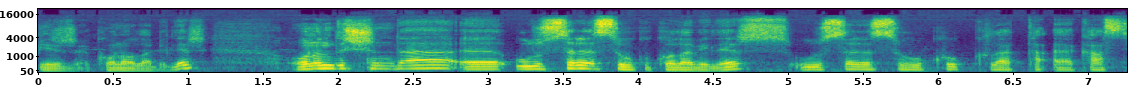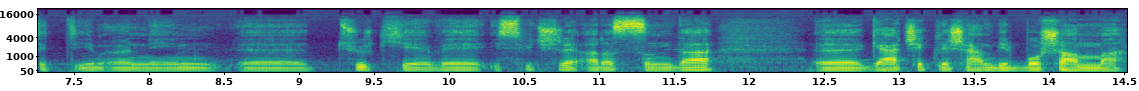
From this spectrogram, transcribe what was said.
bir konu olabilir. Onun dışında e, uluslararası hukuk olabilir. Uluslararası hukukla ta, e, kastettiğim örneğin e, Türkiye ve İsviçre arasında e, gerçekleşen bir boşanma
